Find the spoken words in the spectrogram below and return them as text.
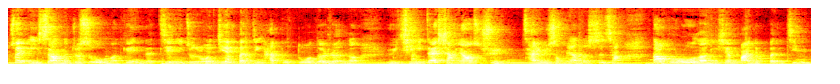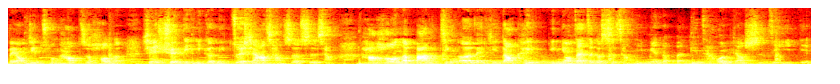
所以以上呢就是我们给你的建议，就是如果你今天本金还不多的人呢，与其你在想要去参与什么样的市场，倒不如呢你先把你的本金备用金存好之后呢，先选定一个你最想要尝试的市场，好好呢把金额累积到可以应用在这个市场里面的本金才会比较实际一点。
